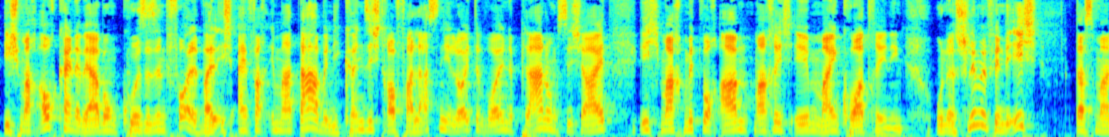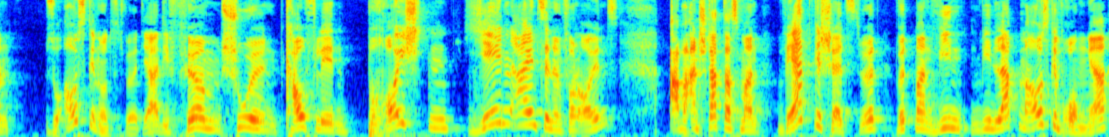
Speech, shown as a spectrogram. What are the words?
Ich mache auch keine Werbung, Kurse sind voll, weil ich einfach immer da bin. Die können sich darauf verlassen, die Leute wollen eine Planungssicherheit. Ich mache Mittwochabend, mache ich eben mein Core-Training. Und das Schlimme finde ich, dass man so ausgenutzt wird, ja. Die Firmen, Schulen, Kaufläden bräuchten jeden einzelnen von uns, aber anstatt dass man wertgeschätzt wird, wird man wie, wie ein Lappen ausgewrungen, ja.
